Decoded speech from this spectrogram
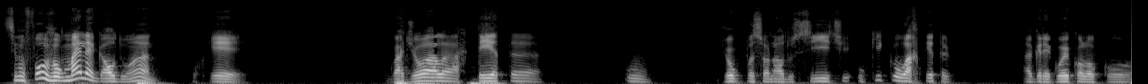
se não for o jogo mais legal do ano, porque Guardiola, Arteta, o jogo posicional do City, o que, que o Arteta agregou e colocou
